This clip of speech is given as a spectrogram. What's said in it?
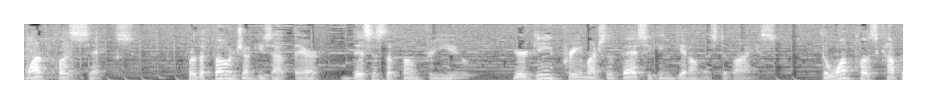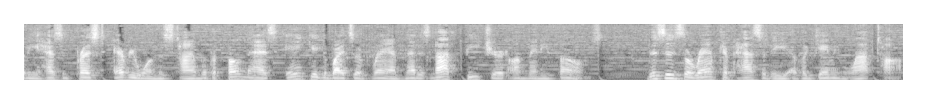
OnePlus 6 For the phone junkies out there, this is the phone for you. You're getting pretty much the best you can get on this device. The OnePlus company has impressed everyone this time with a phone that has 8GB of RAM that is not featured on many phones. This is the RAM capacity of a gaming laptop.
